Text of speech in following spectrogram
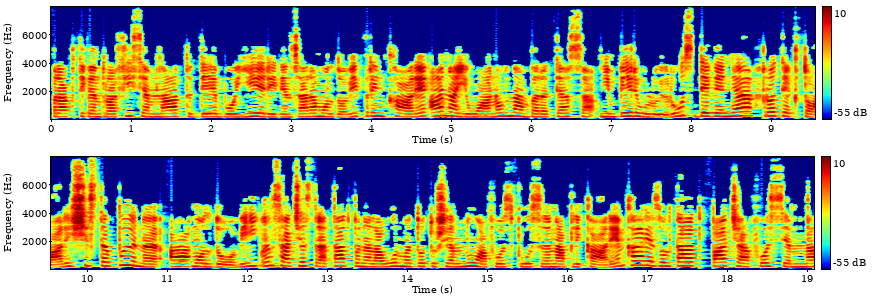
practic pentru a fi semnat de boierii din țara Moldovii, prin care Ana Ioanovna, împărăteasa Imperiului Rus, devenea protectoare și stăpână a Moldovii, însă acest tratat până la urmă totuși el nu a fost pus în aplicare. Ca rezultat, pacea a fost semnată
